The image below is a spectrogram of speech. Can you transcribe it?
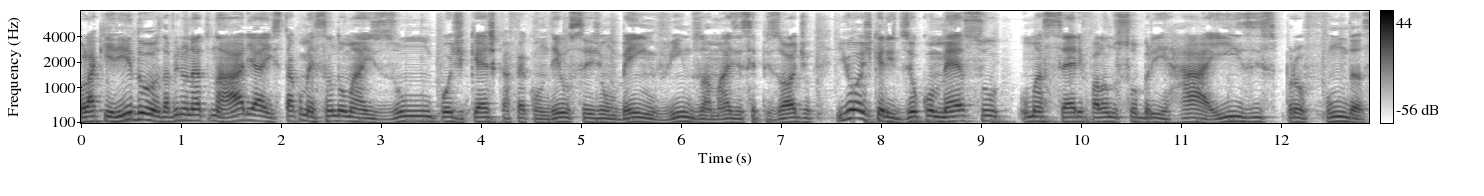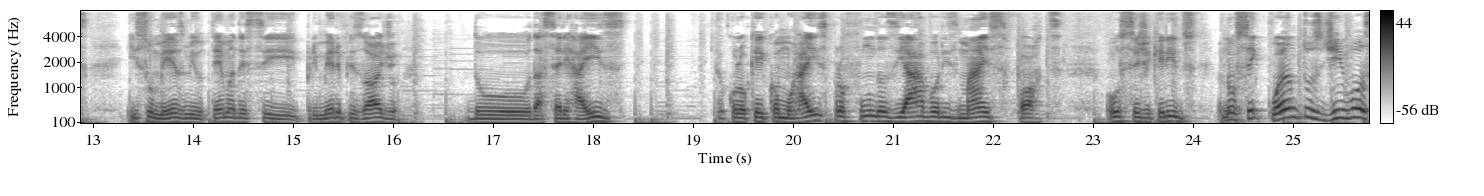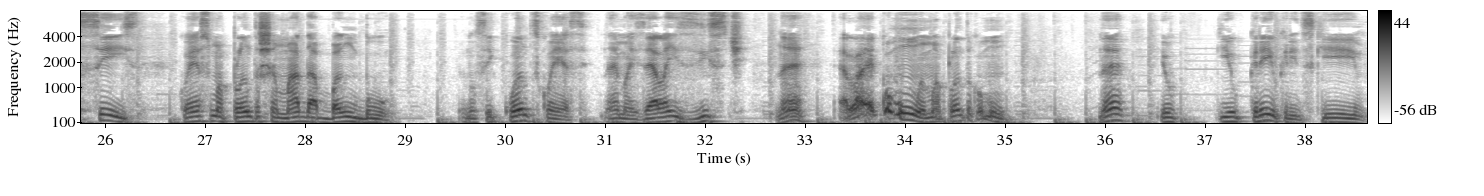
Olá, queridos. Davi Neto na área. Está começando mais um podcast Café com Deus. Sejam bem-vindos a mais esse episódio. E hoje, queridos, eu começo uma série falando sobre raízes profundas. Isso mesmo, e o tema desse primeiro episódio do da série Raízes eu coloquei como raízes profundas e árvores mais fortes. Ou seja, queridos, eu não sei quantos de vocês conhecem uma planta chamada bambu. Eu não sei quantos conhecem, né? Mas ela existe, né? Ela é comum, é uma planta comum, né? Eu, eu creio, queridos, que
